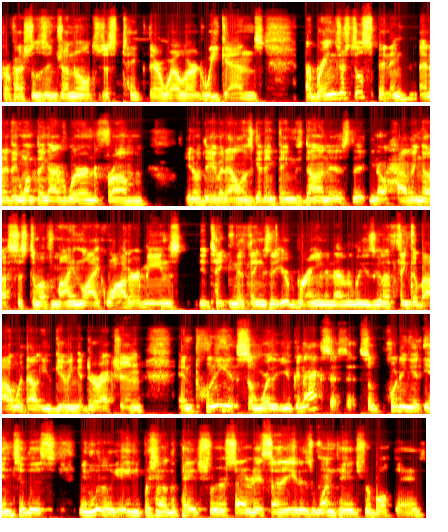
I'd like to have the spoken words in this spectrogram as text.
professionals in general to just take their well earned weekends, our brains are still spinning. And I think one thing I've learned from you know David Allen's getting things done is that you know having a system of mind like water means taking the things that your brain inevitably is going to think about without you giving it direction and putting it somewhere that you can access it. So putting it into this, I mean, literally eighty percent of the page for Saturday, Sunday, it is one page for both days,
